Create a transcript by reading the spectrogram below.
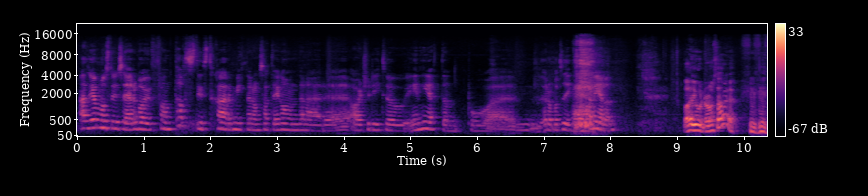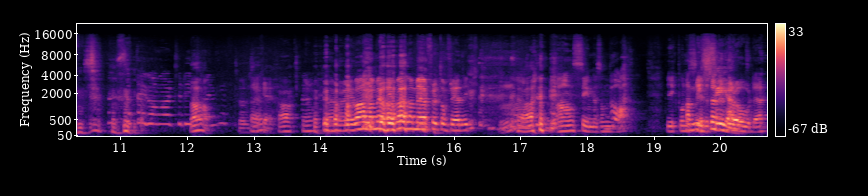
Alltså jag måste ju säga, det var ju fantastiskt charmigt när de satte igång den här eh, R2D2-enheten på eh, robotikpanelen. Vad gjorde de sa du? Satte igång Jaha. R2D2-enheten. Okej, ja. Ja, Vi var alla med, vi var alla med förutom Fredrik. Det var hans sinne som Va? gick på Han något missade sent. några ord där.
